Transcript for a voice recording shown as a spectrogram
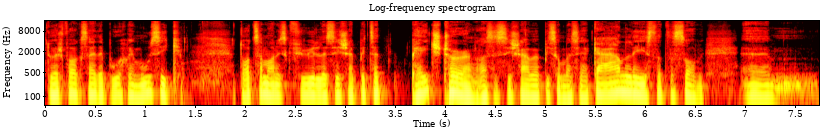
Du hast vorhin gesagt, ein Buch wie Musik. Trotzdem habe ich das Gefühl, es ist ein bisschen ein Page-Turn. Also es ist auch etwas, was man sehr gerne liest oder so. Ähm,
